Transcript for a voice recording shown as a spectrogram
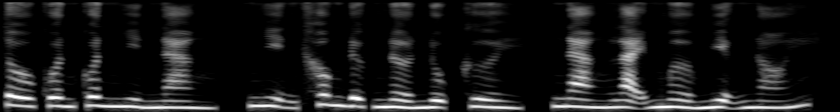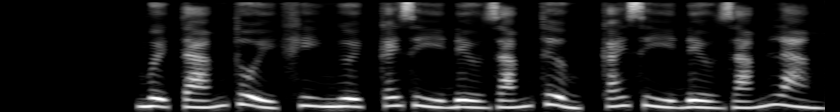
Tô quân quân nhìn nàng, nhịn không được nở nụ cười, nàng lại mở miệng nói. 18 tuổi khi ngươi cái gì đều dám tưởng, cái gì đều dám làm.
